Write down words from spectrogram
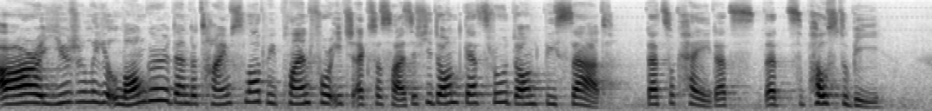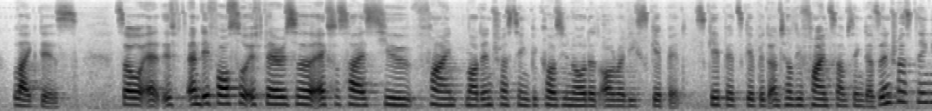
are usually longer than the time slot we planned for each exercise. If you don't get through, don't be sad. That's okay. That's, that's supposed to be like this. So, uh, if, and if also if there's an exercise you find not interesting because you know that already, skip it. Skip it, skip it until you find something that's interesting.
